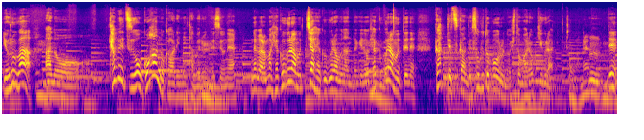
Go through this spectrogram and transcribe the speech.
夜は、うん。あのーベツをご飯の代わりに食べるんですよね、だからまあ 100g っちゃ 100g なんだけど 100g ってねガッて掴んでソフトボールの一回り大きいぐらい、そうだね、うん、で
